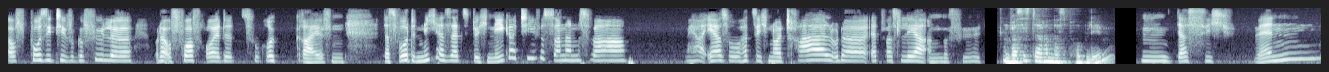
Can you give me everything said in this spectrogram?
auf positive Gefühle oder auf Vorfreude zurückgreifen. Das wurde nicht ersetzt durch Negatives, sondern es war ja eher so, hat sich neutral oder etwas leer angefühlt. Und was ist daran das Problem? Hm, dass sich, wenn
